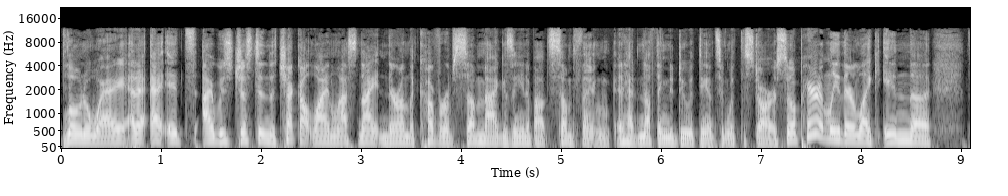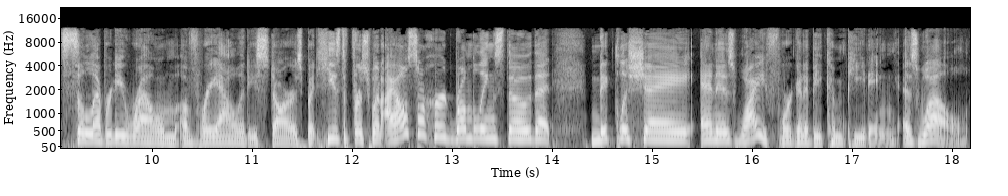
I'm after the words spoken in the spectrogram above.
blown away. And I- it's I was just in the checkout line last night, and they're on the cover of some magazine about something. It had nothing to do with Dancing with the Stars. So apparently they're like in the celebrity realm of reality stars. But he's the first one. I also heard rumblings though that Nick Lachey and his wife were going to be competing as well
